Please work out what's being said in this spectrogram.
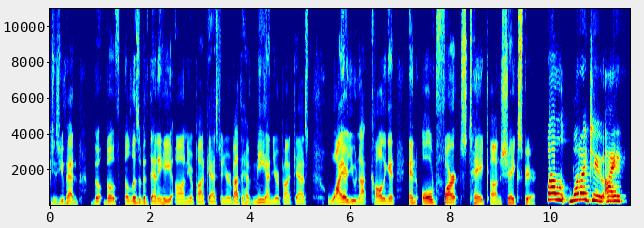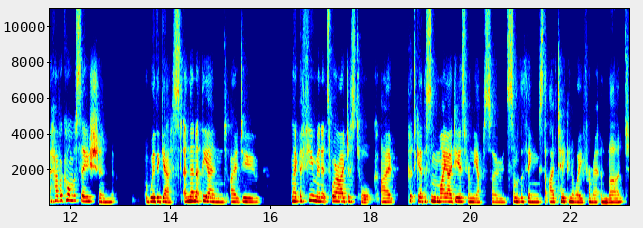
You've had b- both Elizabeth Dennehy on your podcast, and you're about to have me on your podcast. Why are you not calling it an old farts take on Shakespeare? Well, what I do, I have a conversation with a guest, and then at the end, I do like a few minutes where I just talk. I put together some of my ideas from the episode, some of the things that I've taken away from it and learned.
